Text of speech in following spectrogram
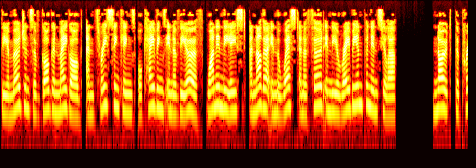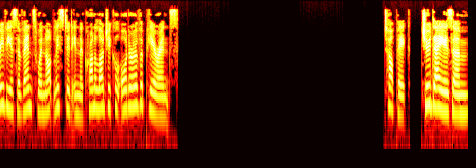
the emergence of Gog and Magog, and three sinkings or cavings in of the earth, one in the east, another in the west and a third in the Arabian Peninsula. Note, the previous events were not listed in the chronological order of appearance. Judaism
